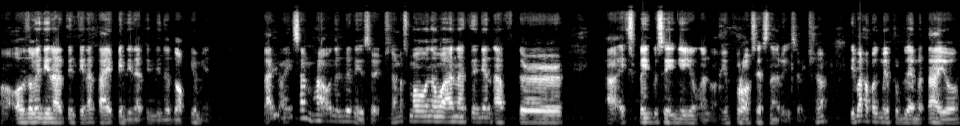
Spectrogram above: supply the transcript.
Uh, although hindi natin tinatype, hindi natin dinodocument, tayo ay somehow nagre-research na mas maunawaan natin yan after uh, explain ko sa inyo yung ano, yung process ng research. No? Di ba kapag may problema tayo,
